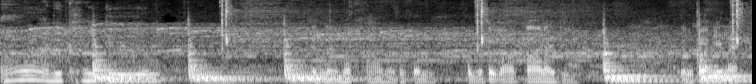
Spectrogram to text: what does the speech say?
อ๋ออันนี้เคยดื่มเป็นน้ำมะพร้าวนะทุกคนผมรู้สึกว่าก็อะไรดีเหมือนก่อนนี้แหละ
